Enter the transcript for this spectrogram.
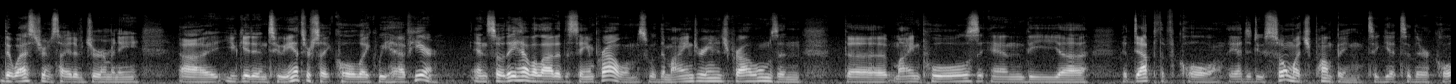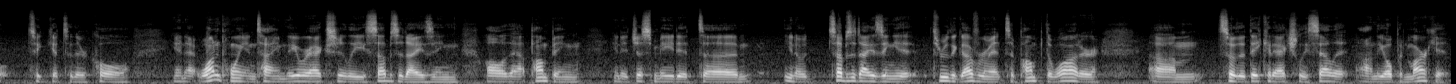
the western side of Germany, uh, you get into anthracite coal like we have here. And so they have a lot of the same problems with the mine drainage problems and the mine pools and the uh, the depth of coal. They had to do so much pumping to get to their coal to get to their coal. And at one point in time, they were actually subsidizing all of that pumping, and it just made it, um, you know, subsidizing it through the government to pump the water, um, so that they could actually sell it on the open market.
